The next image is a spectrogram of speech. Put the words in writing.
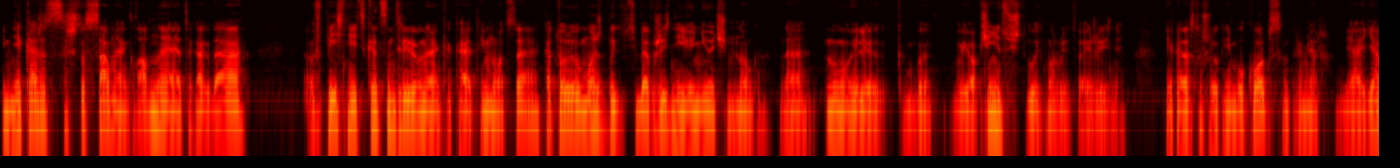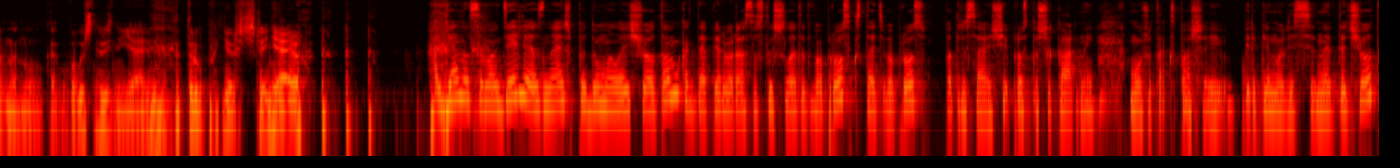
И мне кажется, что самое главное, это когда в песне есть концентрированная какая-то эмоция, которую, может быть, у тебя в жизни ее не очень много, да, ну, или как бы ее вообще не существует, может быть, в твоей жизни. Я когда слушаю Cannibal Corpse, например, я явно, ну, как бы в обычной жизни я трупы не расчленяю. А я на самом деле, знаешь, подумала еще о том, когда первый раз услышала этот вопрос. Кстати, вопрос потрясающий, просто шикарный. Мы уже так с Пашей переглянулись на этот счет.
